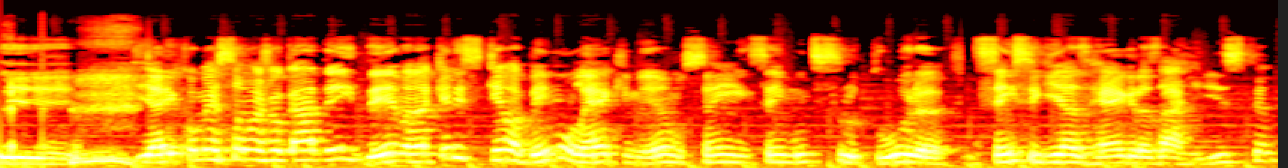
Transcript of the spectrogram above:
E, e aí começamos a jogar D&D, mas naquele esquema bem moleque mesmo, sem, sem muita estrutura, sem seguir as regras à risca.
